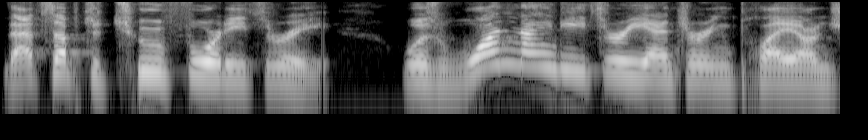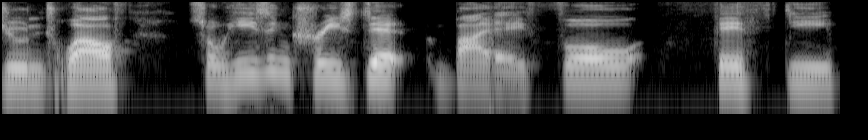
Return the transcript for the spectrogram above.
that's up to 243. Was 193 entering play on June 12th. So he's increased it by a full 50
